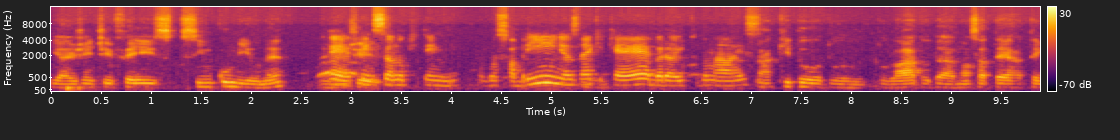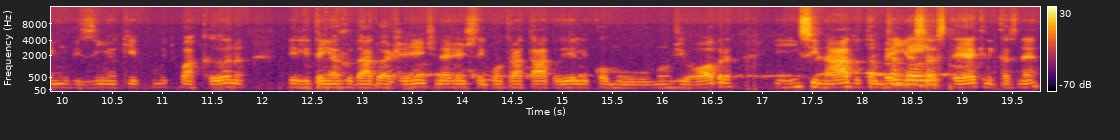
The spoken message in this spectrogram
e a gente fez 5 mil, né? É, gente... pensando que tem algumas sobrinhas, né, que quebra e tudo mais. Aqui do, do, do, lado da nossa terra tem um vizinho aqui muito bacana, ele tem ajudado a gente, né, a gente tem contratado ele como mão de obra e ensinado também, também. essas técnicas, né,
